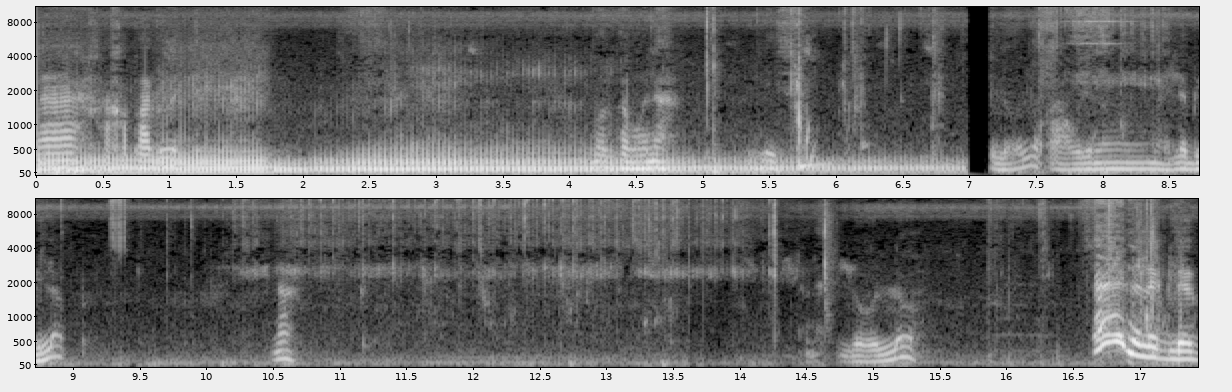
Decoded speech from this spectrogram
Ah, kakapagod. Huwag ka muna. Please. Si Lolo, kahuli ng may labilap. Na. Lolo? Ay, nalaglag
